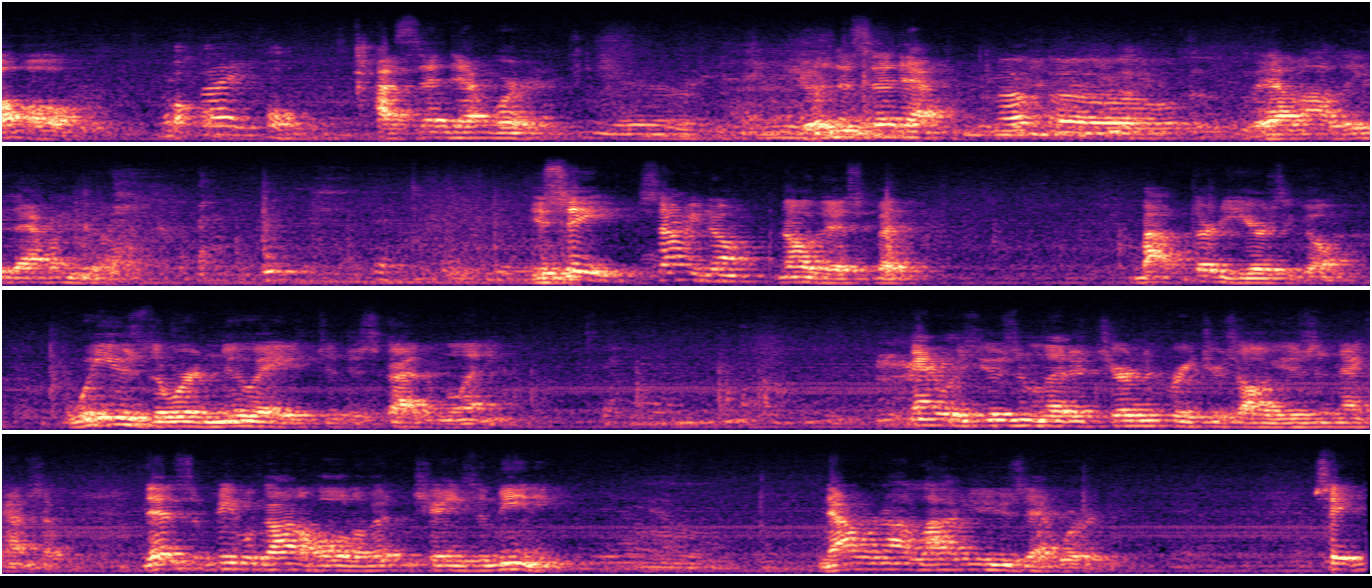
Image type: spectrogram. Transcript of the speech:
Uh-oh. I said that word. Shouldn't have said that one. Uh-oh. Well, I'll leave that one go. You see, some of you don't know this, but about 30 years ago, we used the word New Age to describe the millennium. And it was used in literature, and the preachers all used it, and that kind of stuff. Then some people got a hold of it and changed the meaning. Now we're not allowed to use that word. See,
